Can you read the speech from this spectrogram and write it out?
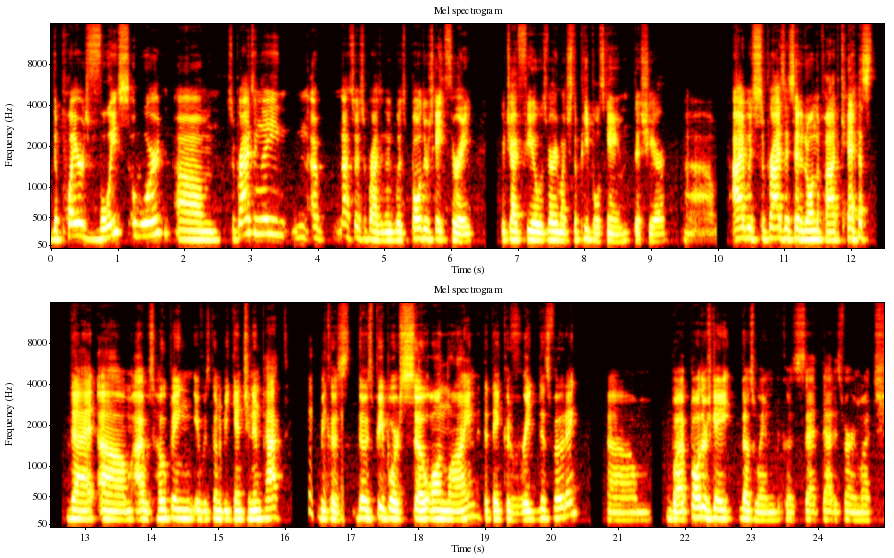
the Player's Voice Award. Um, surprisingly, uh, not so surprisingly, was Baldur's Gate three, which I feel was very much the people's game this year. Um, I was surprised I said it on the podcast that um, I was hoping it was going to be Genshin Impact because those people are so online that they could rig this voting. Um, but Baldur's Gate does win because that that is very much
